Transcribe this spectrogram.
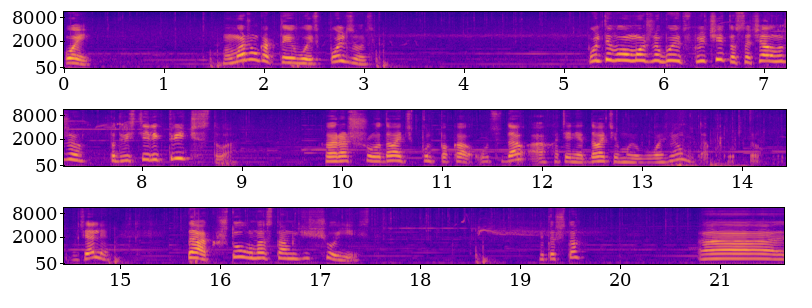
Ой. Мы можем как-то его использовать? Пульт его можно будет включить, но сначала нужно подвести электричество. Хорошо, давайте пульт пока вот сюда. А, хотя нет, давайте мы его возьмем. Так, вот, взяли. Так, что у нас там еще есть? Это что? А,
